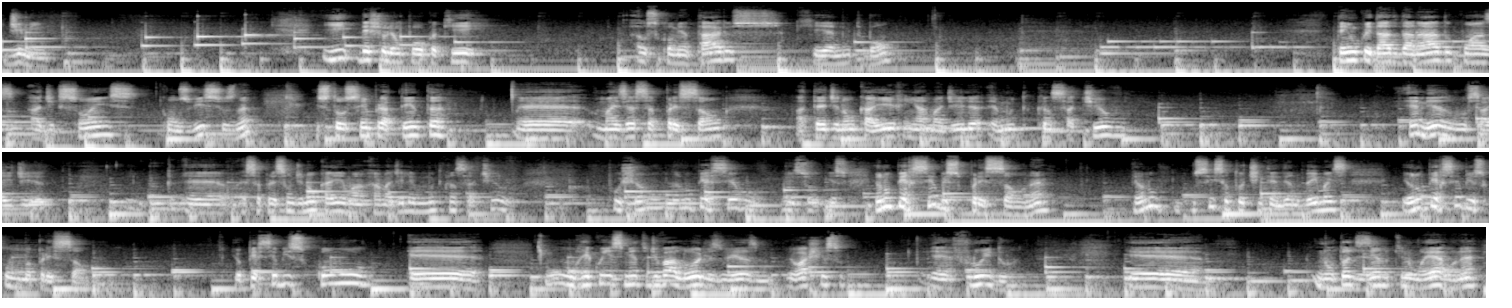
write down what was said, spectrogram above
de mim. E deixa eu ler um pouco aqui os comentários, que é muito bom. Tenho um cuidado danado com as adicções, com os vícios, né? Estou sempre atenta, é, mas essa pressão até de não cair em armadilha é muito cansativo. É mesmo sair de. É, essa pressão de não cair em armadilha é muito cansativo. Puxa, eu não, eu não percebo isso, isso. Eu não percebo isso pressão, né? Eu não, não sei se eu estou te entendendo bem, mas eu não percebo isso como uma pressão. Eu percebo isso como é, um reconhecimento de valores mesmo. Eu acho isso é, fluido. É, não estou dizendo que não erro, né?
